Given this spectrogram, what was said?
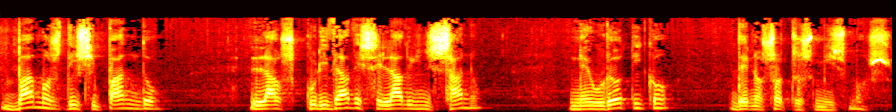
vamos disipando la oscuridad de ese lado insano, neurótico de nosotros mismos.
